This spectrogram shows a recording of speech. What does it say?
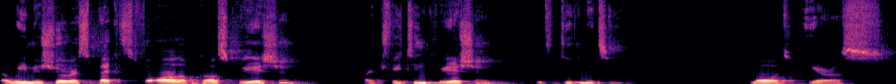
that we may show respect for all of God's creation by treating creation with dignity. Lord, hear us.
